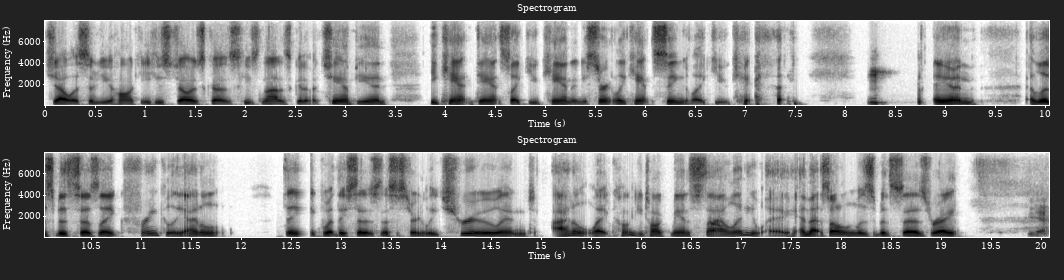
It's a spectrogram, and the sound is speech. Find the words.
jealous of you, Honky. He's jealous because he's not as good of a champion. He can't dance like you can, and he certainly can't sing like you can." and Elizabeth says, like, frankly, I don't think what they said is necessarily true, and I don't like Honky Tonk Man's style anyway. And that's all Elizabeth says, right? Yeah.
